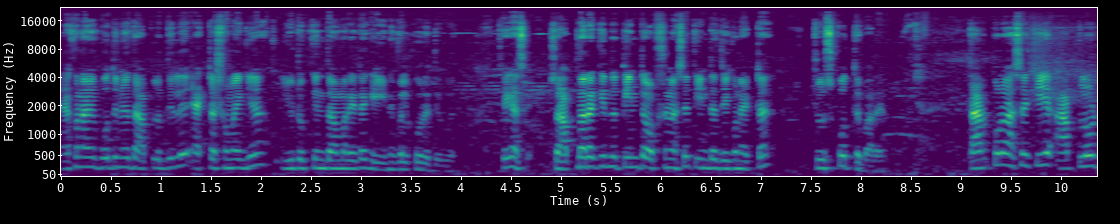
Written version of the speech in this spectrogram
এখন আমি প্রতিনিয়ত আপলোড দিলে একটা সময় গিয়ে ইউটিউব কিন্তু আমার এটাকে ইনেবল করে দেবে। ঠিক আছে? সো আপনারা কিন্তু তিনটা অপশন আছে, তিনটা যে কোনো একটা চুজ করতে পারেন। তারপর আছে কি আপলোড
